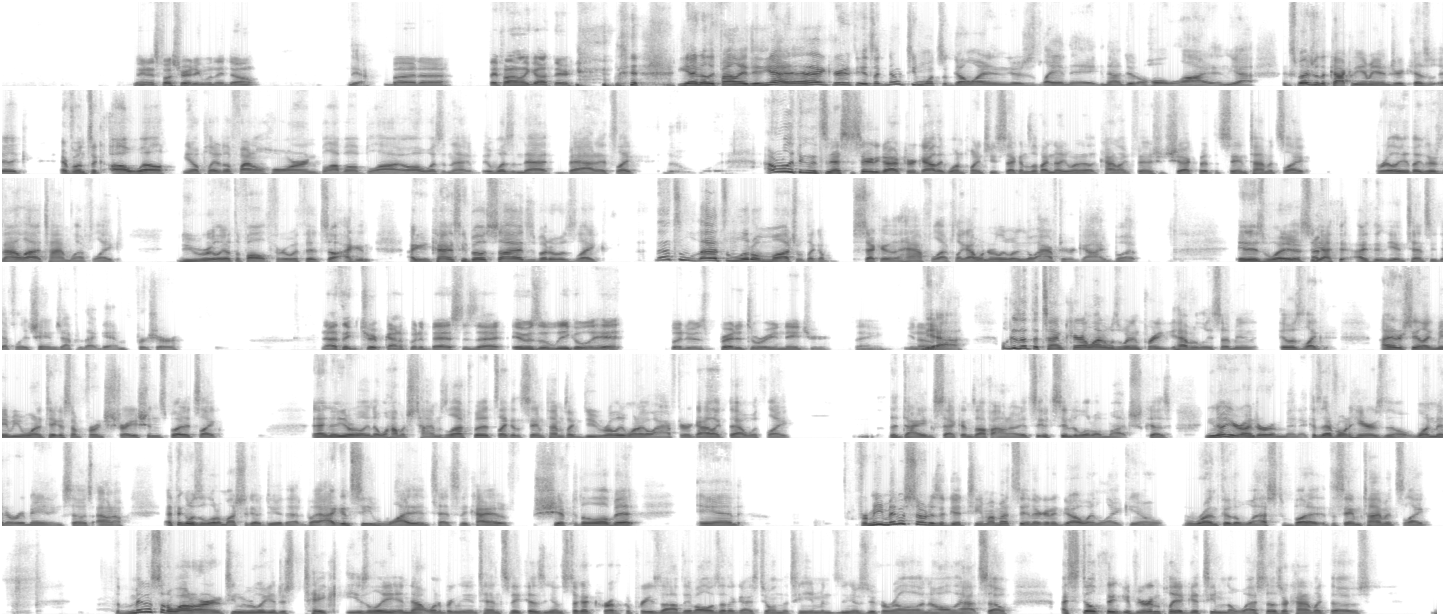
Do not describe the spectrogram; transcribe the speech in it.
I mean, it's frustrating when they don't. Yeah. but uh, they finally got there. yeah, no, they finally did. Yeah, and I agree with you. It's like no team wants to go in and just lay an egg, not doing a whole lot. And yeah, especially with the Kotkaniemi injury, because like everyone's like, oh well, you know, play to the final horn, blah blah blah. Oh, wasn't that it wasn't that bad. It's like I don't really think it's necessary to go after a guy like 1.2 seconds left. I know you want to kind of like finish a check, but at the same time, it's like really like there's not a lot of time left. Like, do you really have to follow through with it? So I can I can kind of see both sides, but it was like that's that's a little much with like a second and a half left. Like I wouldn't really want to go after a guy, but it is what it Yeah, is. So I- yeah, I think I think the intensity definitely changed after that game for sure. Now, I think Tripp kind of put it best is that it was a legal hit, but it was predatory in nature thing. You know, Yeah. Well, because at the time Carolina was winning pretty heavily. So I mean, it was like I understand like maybe you want to take us some frustrations, but it's like and I know you don't really know how much time's left, but it's like at the same time, it's like, do you really want to go after a guy like that with like the dying seconds off? I don't know. It's it seemed a little much because you know you're under a minute because everyone here is you know, one minute remaining. So it's I don't know. I think it was a little much to go do that, but I can see why the intensity kind of shifted a little bit. And for me, Minnesota is a good team. I'm not saying they're going to go and like, you know, run through the West, but at the same time, it's like the Minnesota Wild aren't a team you really can just take easily and not want to bring the intensity because, you know, they still got Kirill Kaprizov. They have all those other guys too on the team and, you know, Zuccarello and all that. So I still think if you're going to play a good team in the West, those are kind of like those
